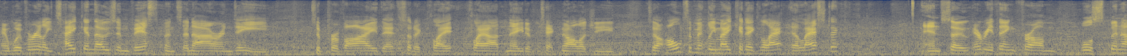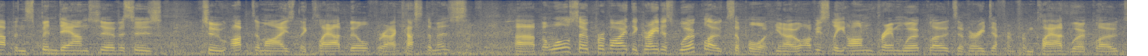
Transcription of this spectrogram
and we've really taken those investments in R&D to provide that sort of cloud native technology to ultimately make it elastic. And so everything from, we'll spin up and spin down services to optimize the cloud bill for our customers. Uh, but we'll also provide the greatest workload support. You know, obviously on-prem workloads are very different from cloud workloads.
